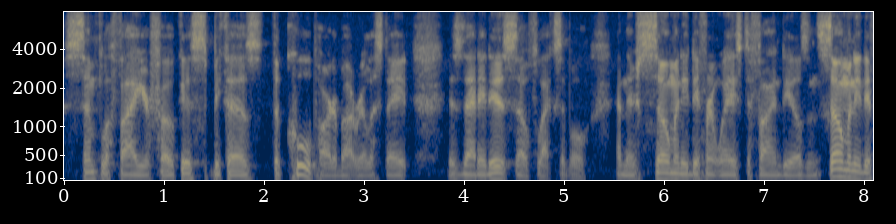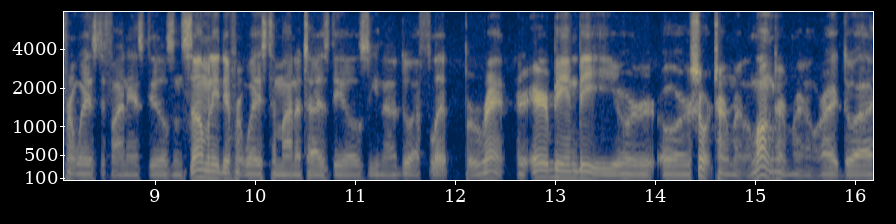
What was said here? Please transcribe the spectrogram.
simplify your focus because the cool part about real estate is that it is so flexible and there's so many different ways to find deals and so many different ways to finance deals and so many different ways to monetize deals. You know do i flip or rent or airbnb or or short-term rental long-term rental right? Do i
